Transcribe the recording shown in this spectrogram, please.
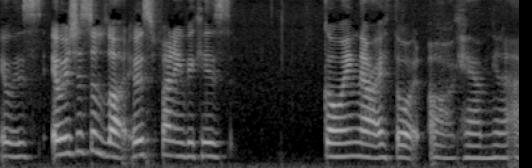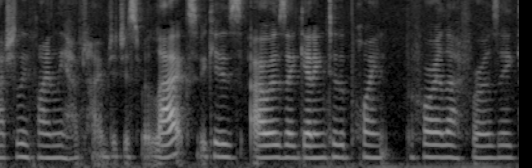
it was it was just a lot. It was funny because going there i thought oh okay i'm gonna actually finally have time to just relax because i was like getting to the point before i left where i was like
